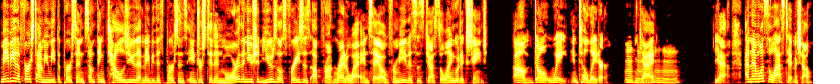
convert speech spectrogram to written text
maybe the first time you meet the person, something tells you that maybe this person's interested in more, then you should use those phrases up front right away and say, Oh, for me, this is just a language exchange. Um, don't wait until later. Mhm, Okay. mhm. Yeah. And then what's the last tip, Michelle?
